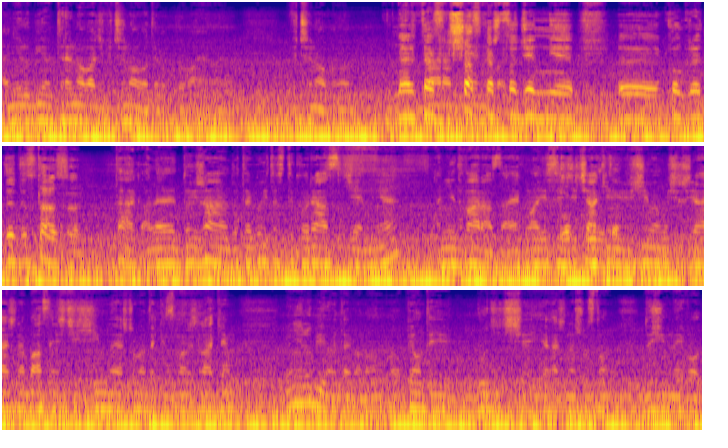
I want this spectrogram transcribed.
ale nie lubiłem trenować wyczynowo tego pływania, no, wyczynowo, no, No ale teraz trzaskasz dziennie codziennie e, konkretne dystanse. Tak, ale dojrzałem do tego i to jest tylko raz dziennie, a nie dwa razy. A jak ma, jesteś O dzieciakiem i w zimę musisz jechać na basen, jest ci zimno, jeszcze mam takim zmarzlakiem, no nie lubiłem tego, no. O piątej budzić się i jechać na szóstą do zimnej wody.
